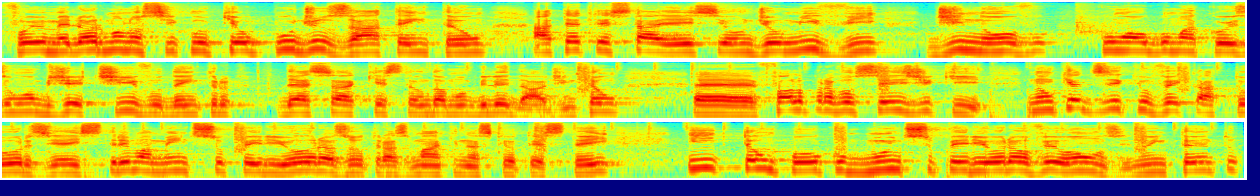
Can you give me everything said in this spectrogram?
foi o melhor monociclo que eu pude usar até então, até testar esse onde eu me vi de novo com alguma coisa, um objetivo dentro dessa questão da mobilidade. Então, é, falo para vocês de que não quer dizer que o V14 é extremamente superior às outras máquinas que eu testei e tampouco muito superior ao V11. No entanto,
